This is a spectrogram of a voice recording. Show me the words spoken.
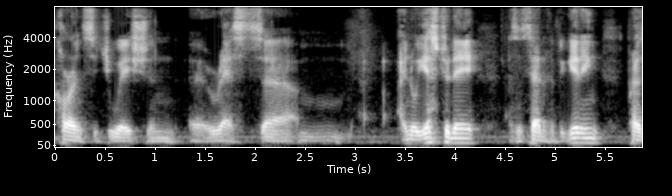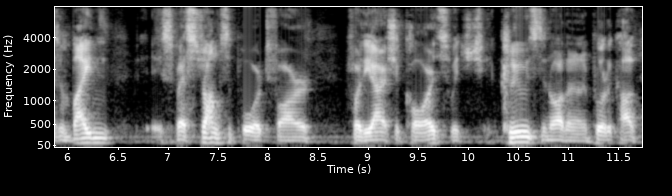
current situation uh, rests. Um, I know yesterday, as I said at the beginning, President Biden expressed strong support for for the Irish Accords, which includes the Northern Ireland Protocol,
